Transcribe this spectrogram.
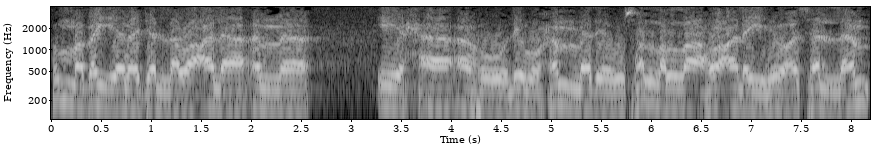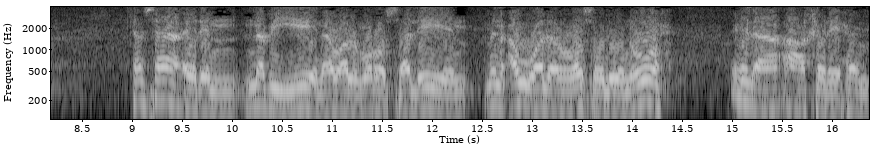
ثم بين جل وعلا أن إيحاءه لمحمد صلى الله عليه وسلم كسائر النبيين والمرسلين من أول الرسل نوح إلى آخرهم.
